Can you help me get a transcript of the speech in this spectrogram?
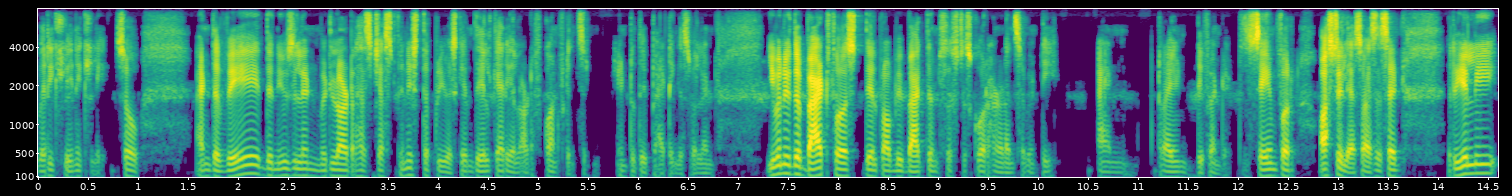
very clinically. So, and the way the New Zealand middle order has just finished the previous game, they'll carry a lot of confidence in, into the batting as well. And even if they bat first, they'll probably back themselves to score 170 and try and defend it. Same for Australia. So, as I said, really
